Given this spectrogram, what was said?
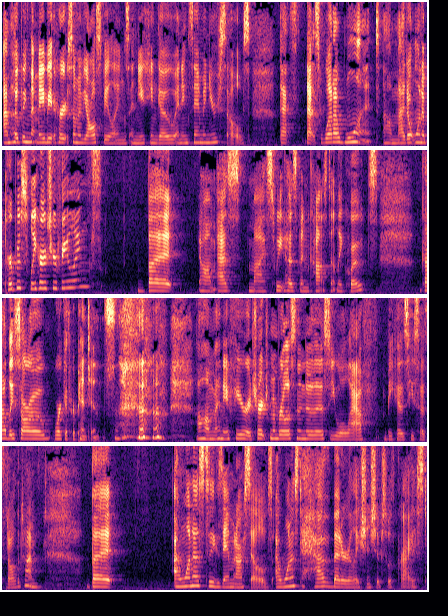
I'm hoping that maybe it hurt some of y'all's feelings, and you can go and examine yourselves. That's that's what I want. Um, I don't want to purposefully hurt your feelings, but um, as my sweet husband constantly quotes, godly sorrow worketh repentance. um, and if you're a church member listening to this, you will laugh because he says it all the time. But I want us to examine ourselves. I want us to have better relationships with Christ.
